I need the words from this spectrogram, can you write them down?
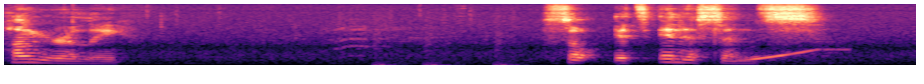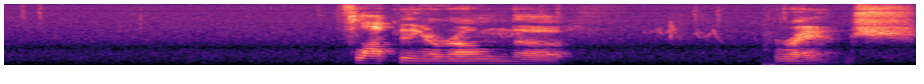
hungrily. So its innocence flopping around the ranch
